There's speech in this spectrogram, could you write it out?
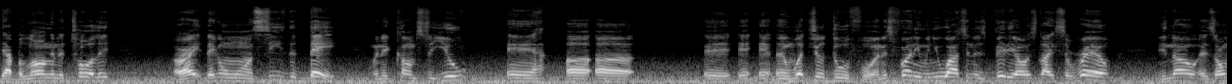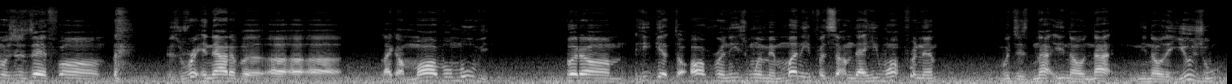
that belong in the toilet. All right. They're going to want to seize the day when it comes to you and, uh, uh, and, and, what you'll do it for. And it's funny when you're watching this video, it's like surreal, you know, it's almost as if um it's written out of a, a, a, a like a Marvel movie. But um he get to offering these women money for something that he want from them, which is not, you know, not, you know, the usual.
